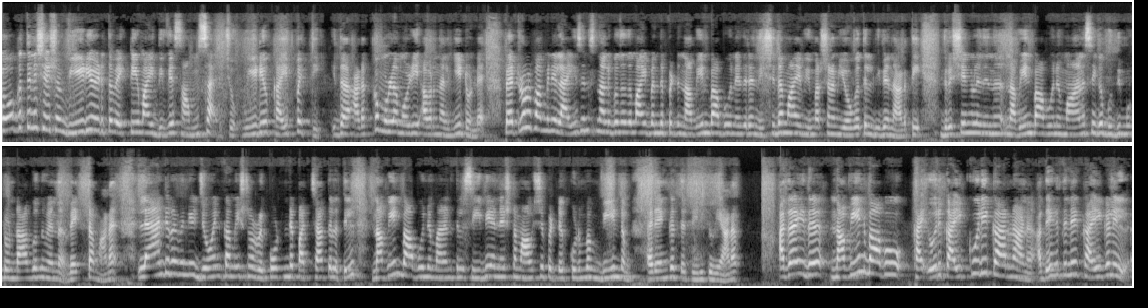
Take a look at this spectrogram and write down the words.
യോഗത്തിന് ശേഷം വീഡിയോ എടുത്ത വ്യക്തിയുമായി ദിവ്യ സംസാരിച്ചു. വീഡിയോ കൈപ്പറ്റി. ഇത് അടക്കമുള്ള മൊഴി അവർ നൽകിയിട്ടുണ്ട്. പെട്രോൾ പമ്പിന് ലൈസൻസ് നൽകുന്നതുമായി ബന്ധപ്പെട്ട് നവീൻ ബാബുവിനെതിരെ നിശിതമായ വിമർശനം യോഗത്തിൽ ദിവ്യ നടത്തി. ദൃശ്യങ്ങളിൽ നിന്ന് നവീൻ ബാബുവിന് മാനസിക ബുദ്ധിമുട്ടുണ്ടാകുന്നുവെന്ന് വ്യക്തമാണ്. ലാൻഡ് റവന്യൂ ജോയിന്റ് കമ്മീഷണർ റിപ്പോർട്ടിന്റെ പശ്ചാത്തലത്തിൽ നവീൻ ബാബുവിന്റെ മരണത്തിൽ സി ബി അന്വേഷണം ആവശ്യപ്പെട്ട് കുടുംബം വീണ്ടും രംഗത്തെത്തിയിരിക്കുകയാണ്. അതായത് നവീൻ ബാബു ഒരു കൈക്കൂലിക്കാരനാണ്. അദ്ദേഹത്തിന്റെ കൈകളിൽ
